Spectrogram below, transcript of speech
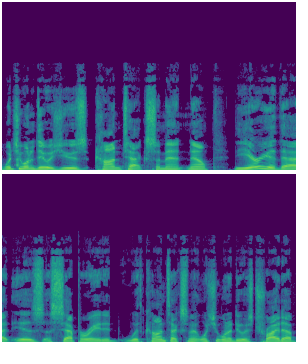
what you want to do is use contact cement. Now, the area that is uh, separated with contact cement, what you want to do is try to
